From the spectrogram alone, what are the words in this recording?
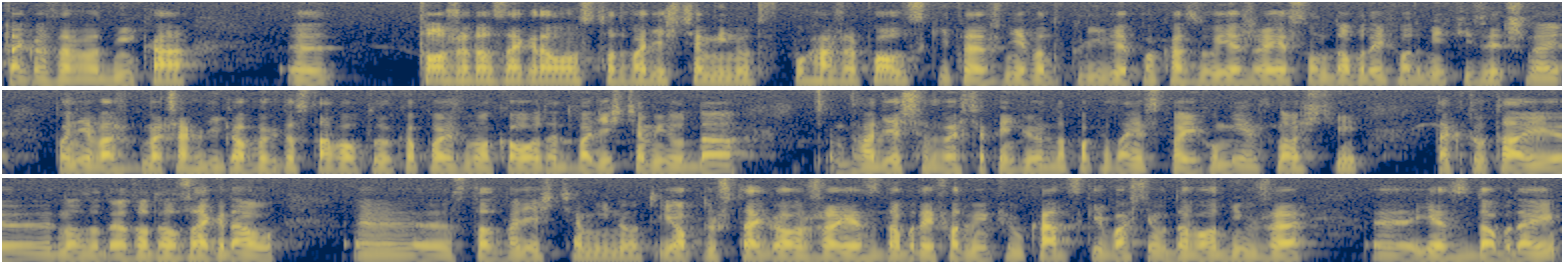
tego zawodnika. To, że rozegrał on 120 minut w Pucharze Polski też niewątpliwie pokazuje, że jest on w dobrej formie fizycznej, ponieważ w meczach ligowych dostawał tylko powiedzmy około te 20 minut na 20-25 minut na pokazanie swoich umiejętności. Tak tutaj e, no, rozegrał 120 e, minut i oprócz tego, że jest w dobrej formie piłkarskiej, właśnie udowodnił, że e, jest w dobrej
